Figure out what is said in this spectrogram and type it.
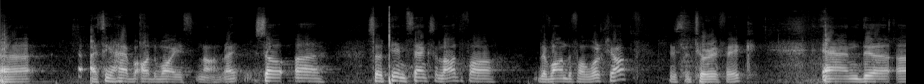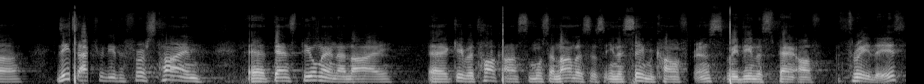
Uh, I think I have all the voice now, right? So, uh, so Tim, thanks a lot for the wonderful workshop. This is terrific. And uh, uh, this is actually the first time uh, Dan Spielman and I uh, gave a talk on smooth analysis in the same conference within the span of three days.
